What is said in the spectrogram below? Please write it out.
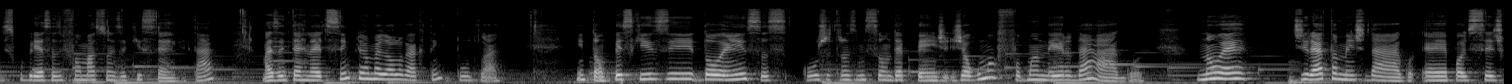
descobrir essas informações aqui serve, tá? Mas a internet sempre é o melhor lugar que tem tudo lá. Então, pesquise doenças cuja transmissão depende de alguma maneira da água. Não é diretamente da água, é, pode ser de,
